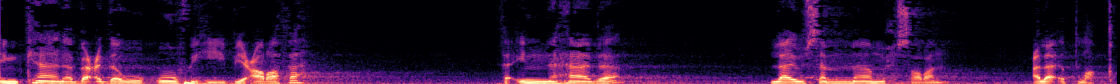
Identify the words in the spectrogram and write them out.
إن كان بعد وقوفه بعرفة فإن هذا لا يسمى محصرا على إطلاق.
